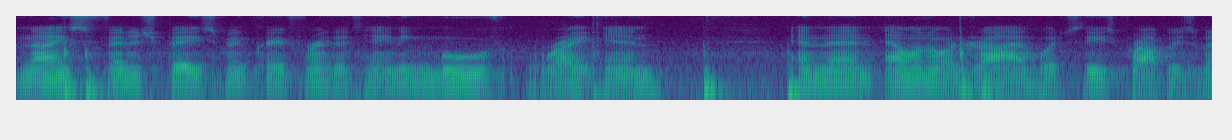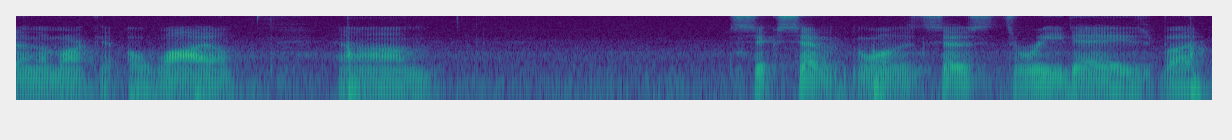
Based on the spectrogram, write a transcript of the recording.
nice finished basement, great for entertaining. Move right in and then Eleanor Drive, which these properties have been on the market a while. Um, six, seven, well, it says three days, but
